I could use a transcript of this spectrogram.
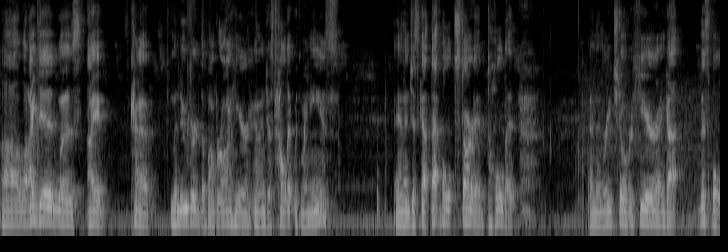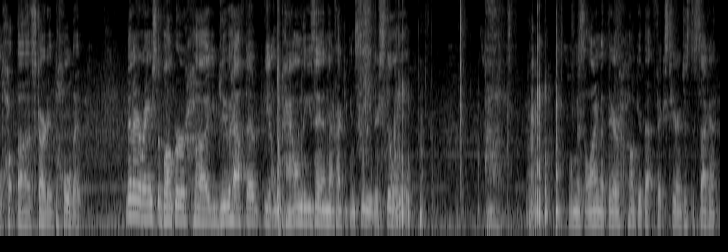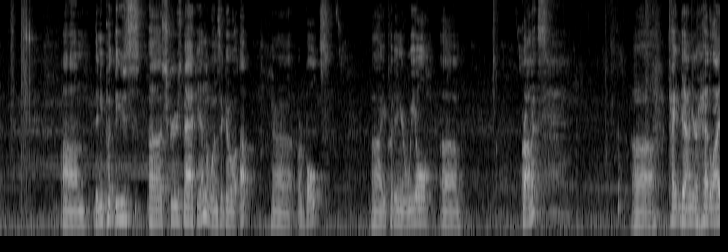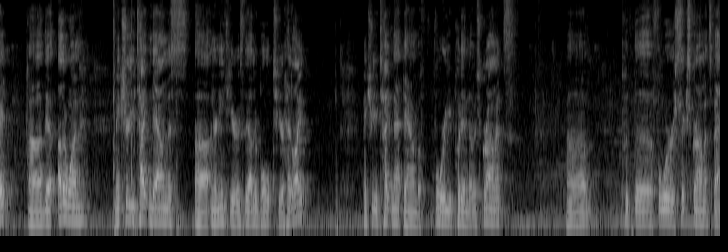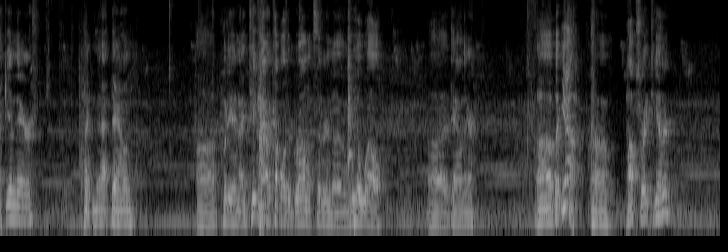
Uh, what I did was I kind of maneuvered the bumper on here and then just held it with my knees. and then just got that bolt started to hold it and then reached over here and got this bolt uh, started to hold it. Then I arranged the bumper. Uh, you do have to, you know, pound these in. Matter of fact, you can see there's still a little, little misalignment there. I'll get that fixed here in just a second. Um, then you put these uh, screws back in, the ones that go up, uh, or bolts. Uh, you put in your wheel um, grommets. Uh, tighten down your headlight. Uh, the other one, make sure you tighten down this uh, underneath here is the other bolt to your headlight. Make sure you tighten that down before you put in those grommets. Um, put the four or six grommets back in there tighten that down. Uh, put in, I've taken out a couple other grommets that are in the wheel well uh, down there. Uh, but yeah, uh, pops right together.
